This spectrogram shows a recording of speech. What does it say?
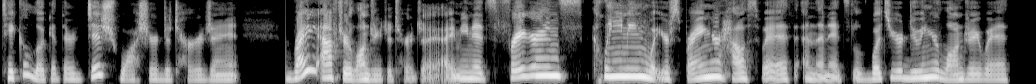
take a look at their dishwasher detergent right after laundry detergent. I mean, it's fragrance, cleaning, what you're spraying your house with, and then it's what you're doing your laundry with,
